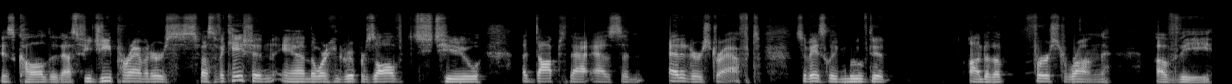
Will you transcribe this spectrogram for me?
is called an SVG parameters specification, and the working group resolved to adopt that as an editor's draft. So basically, moved it onto the first rung of the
